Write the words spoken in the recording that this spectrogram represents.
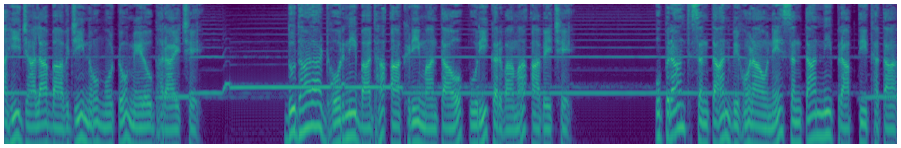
અહીં ઝાલા બાવજીનો મોટો મેળો ભરાય છે. દુધાળા ઢોરની બાધા આખડી માનતાઓ પૂરી કરવામાં આવે છે. ઉપરાંત સંતાન વિહોણાઓને સંતાનની પ્રાપ્તિ થતા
